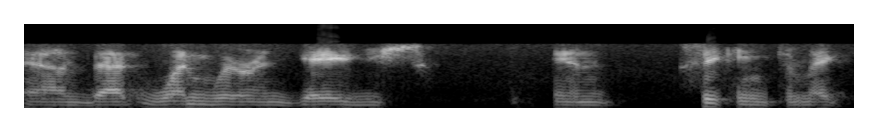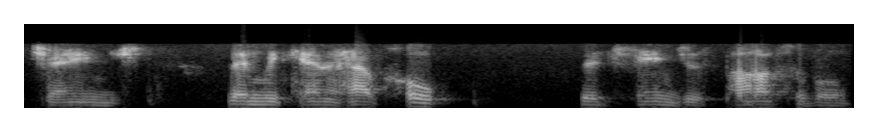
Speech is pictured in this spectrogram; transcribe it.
and that when we're engaged in seeking to make change, then we can have hope that change is possible.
